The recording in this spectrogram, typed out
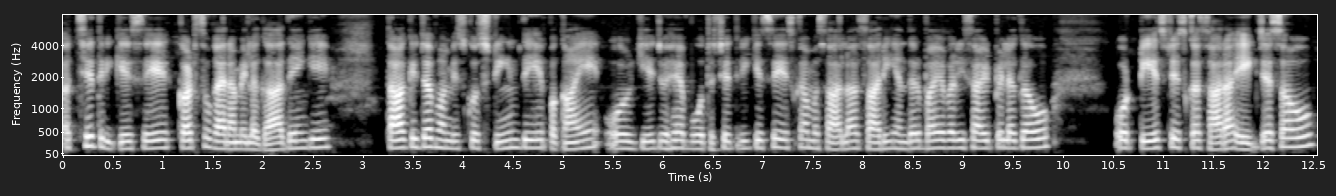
अच्छे तरीके से कट्स वगैरह में लगा देंगे, ताकि जब हम इसको स्टीम दें, पकाएँ और ये जो है बहुत अच्छे तरीके से इसका मसाला सारी अंदर बाएँ वाली साइड पे लगा हो और टेस्ट इसका सारा एक जैसा हो।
